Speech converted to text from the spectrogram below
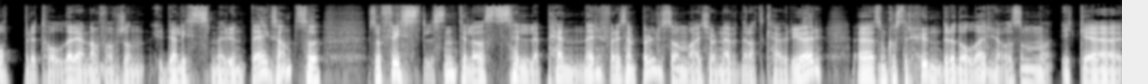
opprettholder en eller annen form for sånn idealisme rundt det. ikke sant? Så, så fristelsen til å selge penner, f.eks., som Aykjørn nevner at Kaur gjør, eh, som koster 100 dollar, og som ikke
